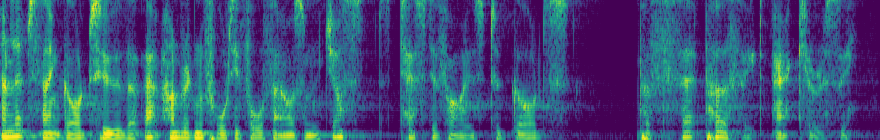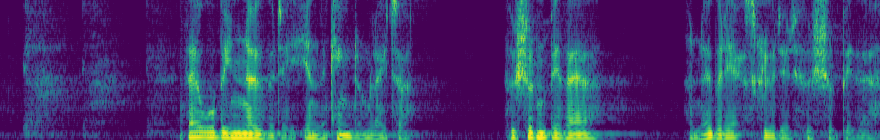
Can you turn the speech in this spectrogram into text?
And let's thank God too that that 144,000 just testifies to God's perfect, perfect accuracy. There will be nobody in the kingdom later who shouldn't be there, and nobody excluded who should be there.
